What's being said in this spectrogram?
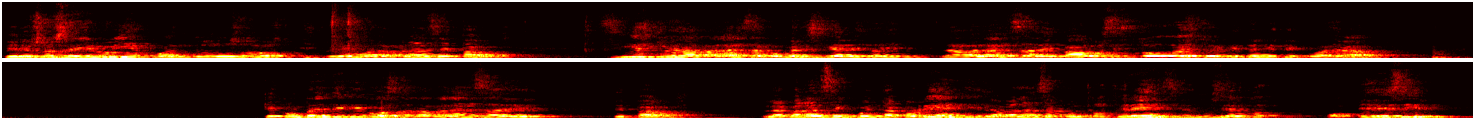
Pero eso se diluye cuando nosotros estudiamos la balanza de pagos. Si esto es la balanza comercial, está ahí, la balanza de pagos es todo esto que está en este cuadrado. ¿Que comprende qué cosa? La balanza de, pagos. La balanza en cuenta corriente y la balanza con transferencias, ¿no es cierto? es decir,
